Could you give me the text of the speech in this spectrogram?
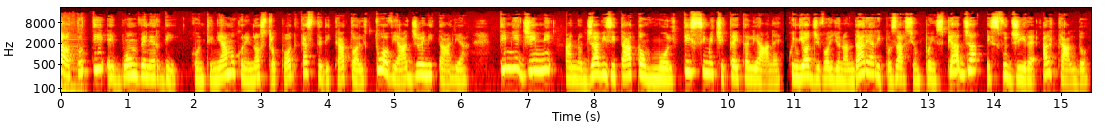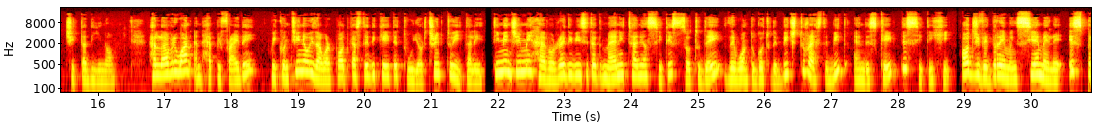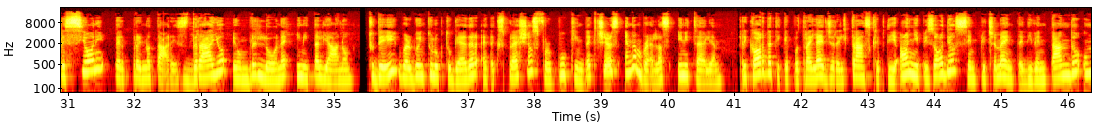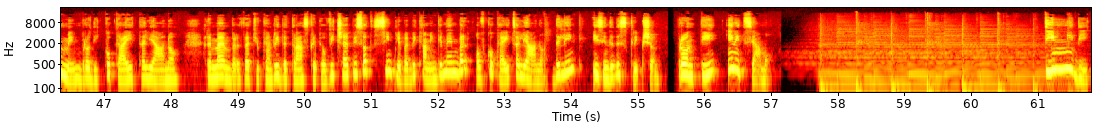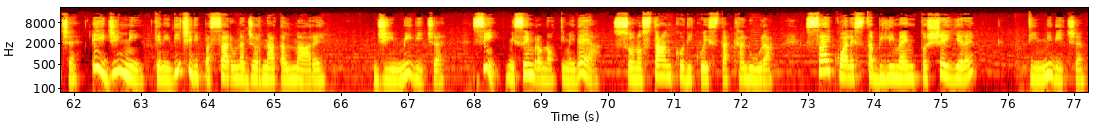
Ciao a tutti e buon venerdì. Continuiamo con il nostro podcast dedicato al tuo viaggio in Italia. Timmy e Jimmy hanno già visitato moltissime città italiane, quindi oggi vogliono andare a riposarsi un po' in spiaggia e sfuggire al caldo cittadino. Hello everyone and happy Friday! We continue with our podcast dedicated to your trip to Italy. Timmy and Jimmy have already visited many Italian cities, so today they want to go to the beach to rest a bit and escape the city heat. Oggi vedremo insieme le espressioni per prenotare sdraio e ombrellone in italiano. Today we're going to look together at expressions for booking deck chairs and umbrellas in Italian. Ricordati che potrai leggere il transcript di ogni episodio semplicemente diventando un membro di Kokai Italiano. Remember that you can read the transcript of each episode simply by becoming a member of Kokai Italiano. The link is in the description. Pronti? Iniziamo! Timmy dice: Ehi Jimmy, che ne dici di passare una giornata al mare? Jimmy dice: Sì, mi sembra un'ottima idea. Sono stanco di questa calura. Sai quale stabilimento scegliere? Timmy dice:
